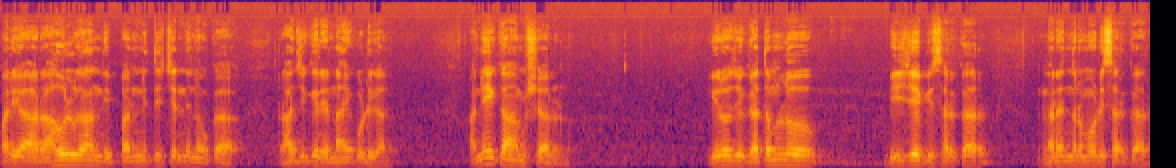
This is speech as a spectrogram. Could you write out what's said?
మరి ఆ రాహుల్ గాంధీ పరిణితి చెందిన ఒక రాజకీయ నాయకుడిగా అనేక అంశాలను ఈరోజు గతంలో బీజేపీ సర్కార్ నరేంద్ర మోడీ సర్కార్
